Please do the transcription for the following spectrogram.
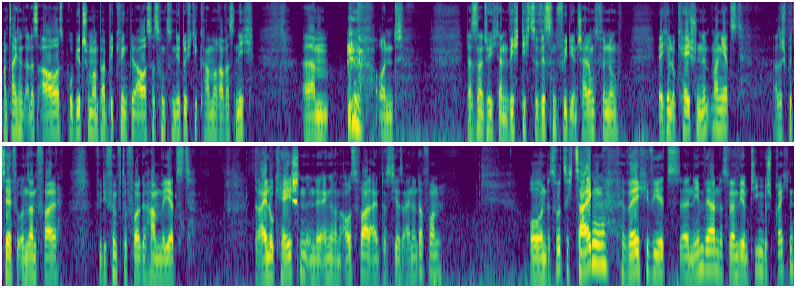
Man zeichnet alles aus, probiert schon mal ein paar Blickwinkel aus, was funktioniert durch die Kamera, was nicht. Ähm, und das ist natürlich dann wichtig zu wissen für die Entscheidungsfindung, welche Location nimmt man jetzt. Also speziell für unseren Fall, für die fünfte Folge haben wir jetzt drei Locations in der engeren Auswahl. Das hier ist eine davon. Und es wird sich zeigen, welche wir jetzt äh, nehmen werden. Das werden wir im Team besprechen.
